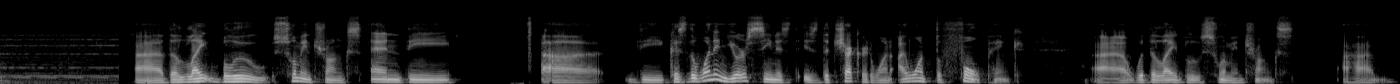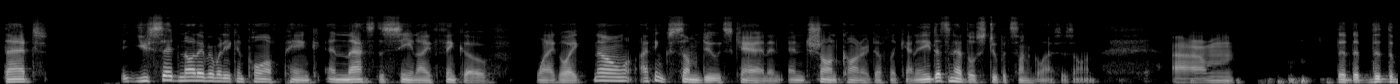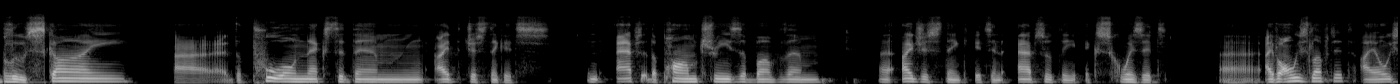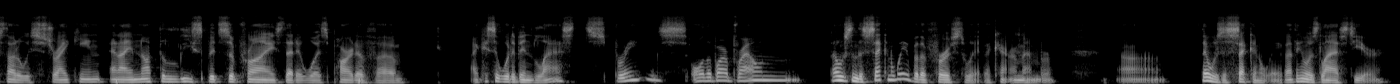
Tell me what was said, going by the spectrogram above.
uh, the light blue swimming trunks and the uh the because the one in your scene is is the checkered one i want the full pink uh with the light blue swimming trunks uh that you said not everybody can pull off pink and that's the scene i think of when i go like no i think some dudes can and and sean connery definitely can and he doesn't have those stupid sunglasses on um the the the, the blue sky uh, the pool next to them. I just think it's an absolute. The palm trees above them. Uh, I just think it's an absolutely exquisite. Uh, I've always loved it. I always thought it was striking, and I'm not the least bit surprised that it was part of. Um, I guess it would have been last spring's Bar Brown. That was in the second wave or the first wave. I can't remember. Uh, there was a second wave. I think it was last year.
